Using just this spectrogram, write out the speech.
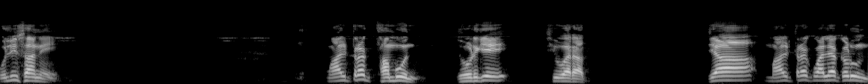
पोलिसाने मालट्रक थांबून झोडगे शिवारात ज्या मालट्रकवाल्याकडून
